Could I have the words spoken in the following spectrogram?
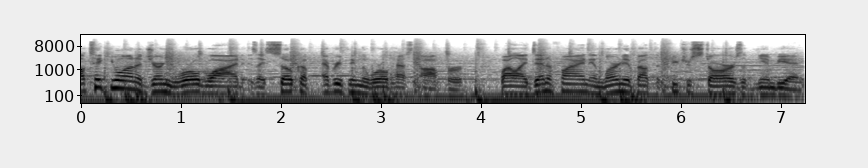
I'll take you on a journey worldwide as I soak up everything the world has to offer while identifying and learning about the future stars of the NBA.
